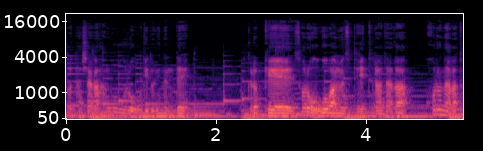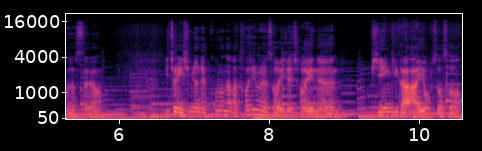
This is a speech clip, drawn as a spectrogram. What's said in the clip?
또 다샤가 한국으로 오기도 했는데 그렇게 서로 오고 가면서 데이트를 하다가 코로나가 터졌어요. 2020년에 코로나가 터지면서 이제 저희는 비행기가 아예 없어서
